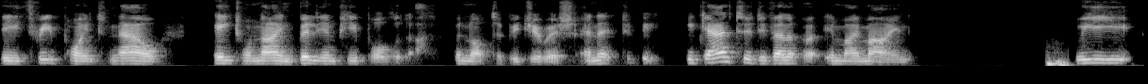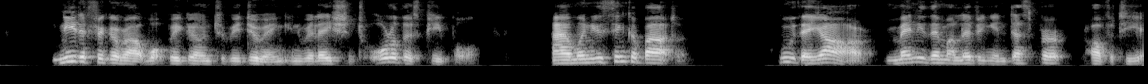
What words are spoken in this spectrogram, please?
the three point now eight or nine billion people that are not to be Jewish. And it began to develop in my mind. We need to figure out what we're going to be doing in relation to all of those people. And when you think about who they are, many of them are living in desperate poverty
